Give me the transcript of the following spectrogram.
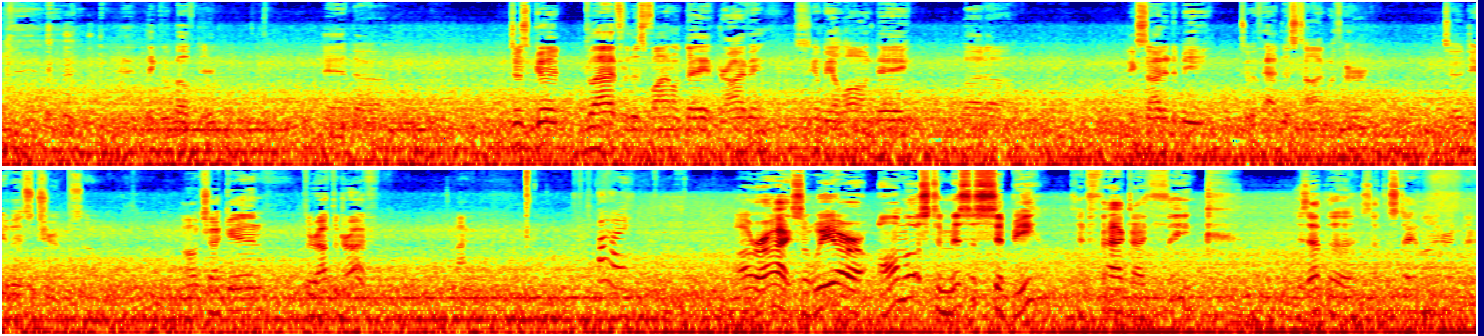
I think we both did. And uh, just good, glad for this final day of driving. This is going to be a long day, but. Uh, excited to be to have had this time with her to do this trip. So I'll check in throughout the drive. Bye. All right, so we are almost to Mississippi. In fact, I think is that the is that the state line right there?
